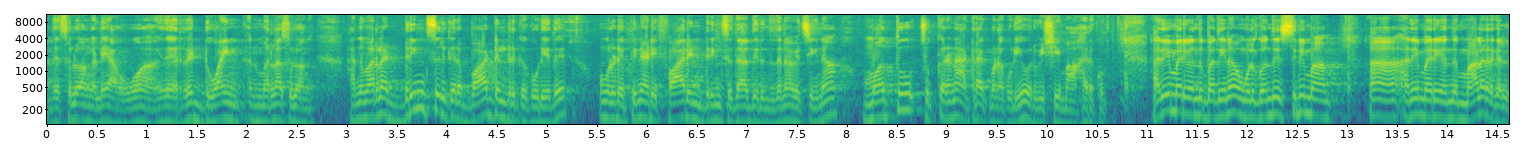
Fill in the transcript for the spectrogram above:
இதை சொல்லுவாங்க இல்லையா இது ரெட் ஒயின் அந்த மாதிரிலாம் சொல்லுவாங்க. அந்த மாதிரிலாம் ட்ரிங்க்ஸ் இருக்கிற பாட்டில் இருக்கக்கூடியது உங்களுடைய பின்னாடி ஃபாரின் ட்ரிங்க்ஸ் ஏதாவது இருந்ததுன்னா வச்சிங்கன்னா மது சுக்கரனை அட்ராக்ட் பண்ணக்கூடிய ஒரு விஷயமாக இருக்கும். அதே மாதிரி வந்து பார்த்திங்கன்னா உங்களுக்கு வந்து சினிமா அதே மாதிரி வந்து மலர்கள்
